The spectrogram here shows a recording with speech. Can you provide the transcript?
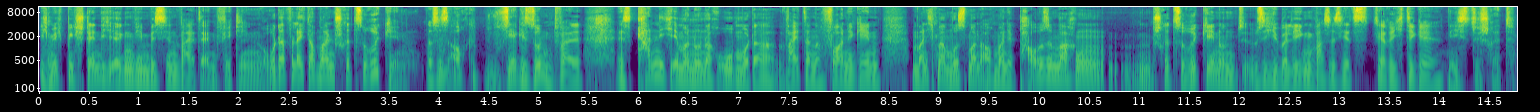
Ich möchte mich ständig irgendwie ein bisschen weiterentwickeln oder vielleicht auch mal einen Schritt zurückgehen. Das ist auch sehr gesund, weil es kann nicht immer nur nach oben oder weiter nach vorne gehen. Manchmal muss man auch mal eine Pause machen, einen Schritt zurückgehen und sich überlegen, was ist jetzt der richtige nächste Schritt.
